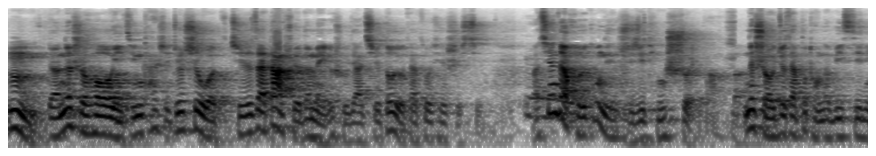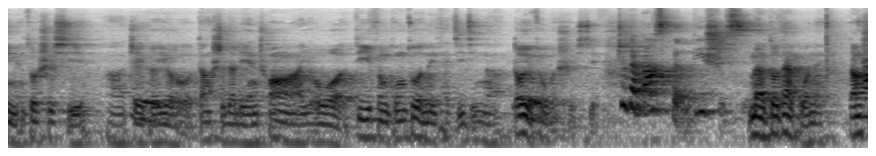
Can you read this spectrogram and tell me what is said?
嗯，对，那时候已经开始，就是我其实，在大学的每个暑假，其实都有在做一些实习。啊，现在回顾那些实习挺水的，那时候就在不同的 VC 里面做实习啊，这个有当时的联创啊，有我第一份工作那台基金啊，都有做过实习。就在巴斯本地实习？没有，都在国内。当时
